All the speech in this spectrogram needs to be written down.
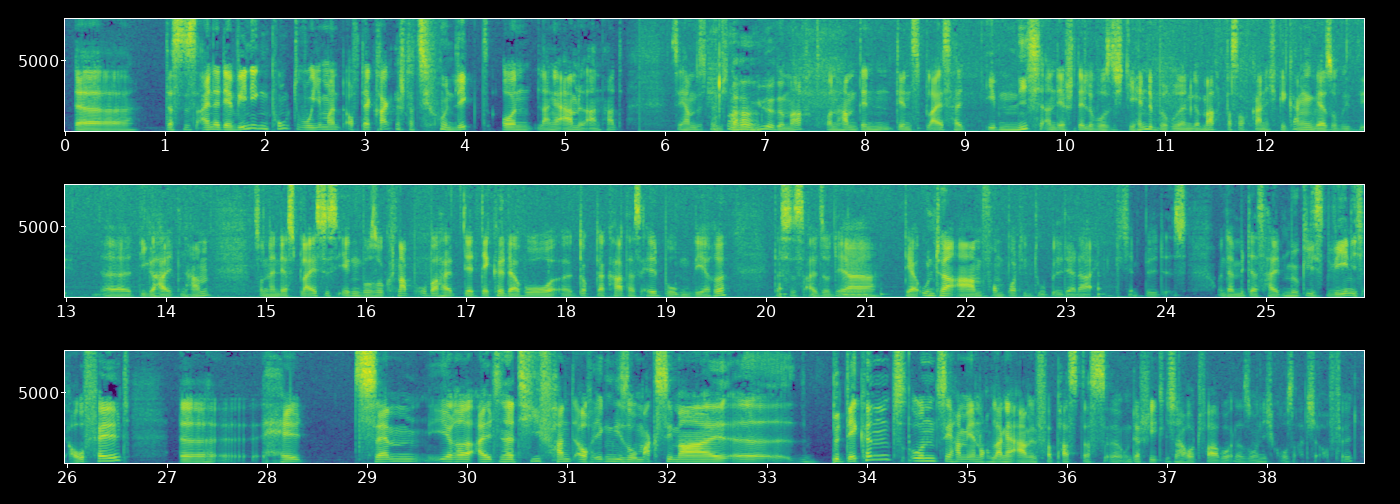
äh, das ist einer der wenigen Punkte, wo jemand auf der Krankenstation liegt und lange Ärmel anhat. Sie haben sich nämlich eine Mühe gemacht und haben den, den Splice halt eben nicht an der Stelle, wo sich die Hände berühren, gemacht, was auch gar nicht gegangen wäre, so wie die, äh, die gehalten haben, sondern der Splice ist irgendwo so knapp oberhalb der Decke, da wo äh, Dr. Carters Ellbogen wäre. Das ist also der, der Unterarm vom Bodydouble, der da eigentlich im Bild ist. Und damit das halt möglichst wenig auffällt, äh, hält Sam ihre Alternativhand auch irgendwie so maximal äh, bedeckend und sie haben ja noch lange Ärmel verpasst, dass äh, unterschiedliche Hautfarbe oder so nicht großartig auffällt.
